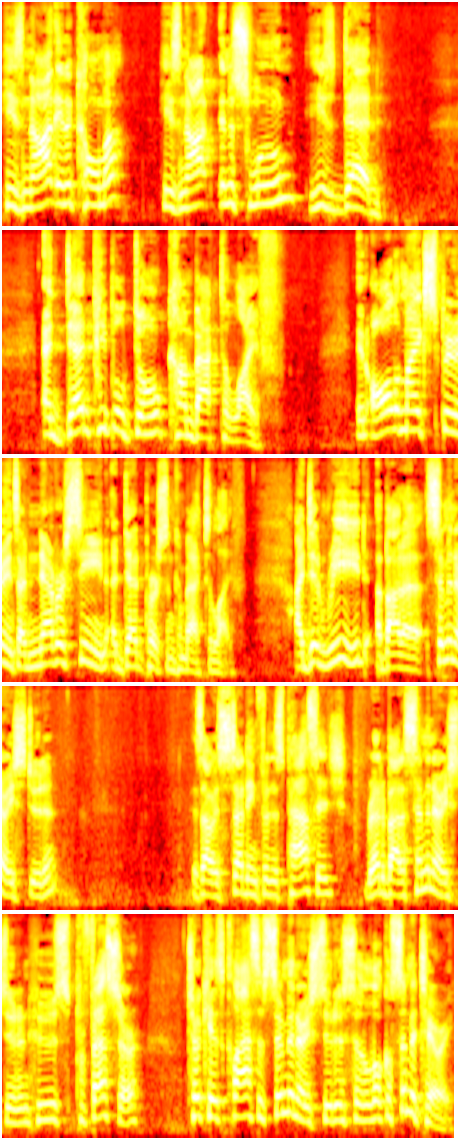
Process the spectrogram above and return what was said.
He's not in a coma. He's not in a swoon. He's dead. And dead people don't come back to life. In all of my experience, I've never seen a dead person come back to life. I did read about a seminary student as I was studying for this passage, read about a seminary student whose professor took his class of seminary students to the local cemetery.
